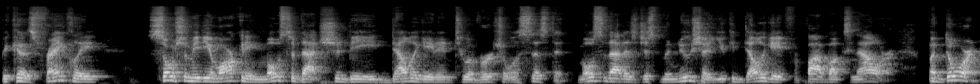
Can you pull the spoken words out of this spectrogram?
because, frankly, social media marketing, most of that should be delegated to a virtual assistant. Most of that is just minutia. You can delegate for five bucks an hour. But Doren,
